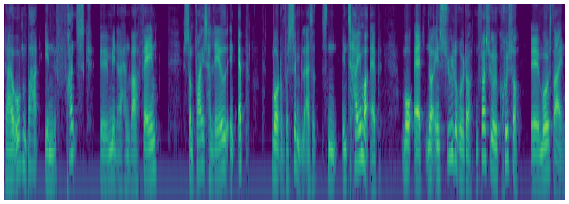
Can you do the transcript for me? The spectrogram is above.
Der er åbenbart en fransk, øh, mener han var fan, som faktisk har lavet en app, hvor du for eksempel, altså sådan en timer-app, hvor at når en cykelrytter, den første cykelrytter krydser øh, målstregen,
